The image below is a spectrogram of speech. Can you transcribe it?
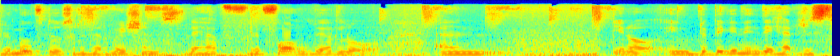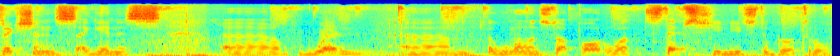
removed those reservations. They have reformed their law and you know, in the beginning they had restrictions against uh, when um, a woman wants to abort, what steps she needs to go through.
